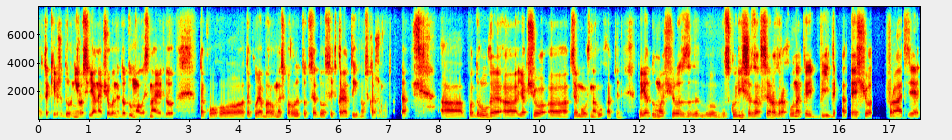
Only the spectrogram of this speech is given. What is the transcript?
не такі ж дурні росіяни. Якщо вони додумались навіть до такого такої оборонної споруди, то це досить креативно, скажімо так. Да? А по-друге, якщо це можна рухати, то я думаю, що скоріше за все розрахунок йде на те, що в разі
